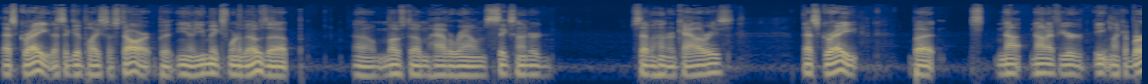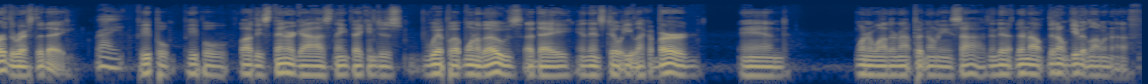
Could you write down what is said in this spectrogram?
that's great. That's a good place to start. But you know, you mix one of those up, um, most of them have around 600, 700 calories. That's great, but not not if you're eating like a bird the rest of the day. Right. People people a lot of these thinner guys think they can just whip up one of those a day and then still eat like a bird and wonder why they're not putting on any size and they're, they're not they don't give it long enough.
